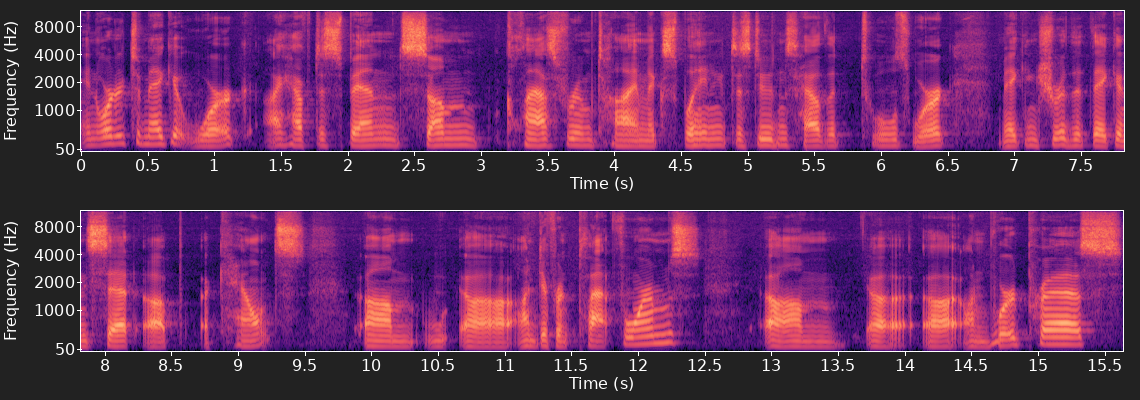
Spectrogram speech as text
in order to make it work, I have to spend some classroom time explaining to students how the tools work, making sure that they can set up accounts um, uh, on different platforms, um, uh, uh, on WordPress,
